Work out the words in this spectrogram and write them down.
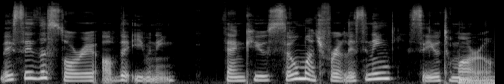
this is the story of the evening. Thank you so much for listening. See you tomorrow.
